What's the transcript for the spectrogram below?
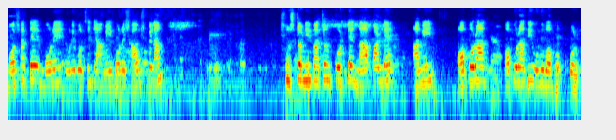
বসাতে, মনে, উনি বলছেন যে আমি মনে সাহস পেলাম। সুষ্ঠু নির্বাচন করতে না পারলে আমি অপরাধ, অপরাধী অনুভব করব।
